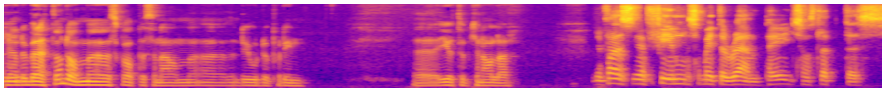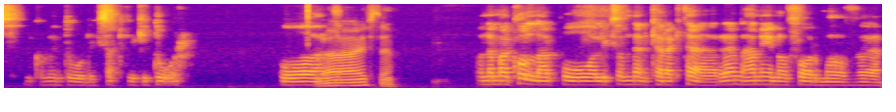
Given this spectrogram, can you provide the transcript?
Mm. du berätta om de skapelserna om, du gjorde på din Youtube-kanal där? Det fanns en film som heter Rampage som släpptes. Jag kommer inte ihåg exakt vilket år. Och, Ja, just det. och när man kollar på liksom den karaktären. Han är någon form av eh,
